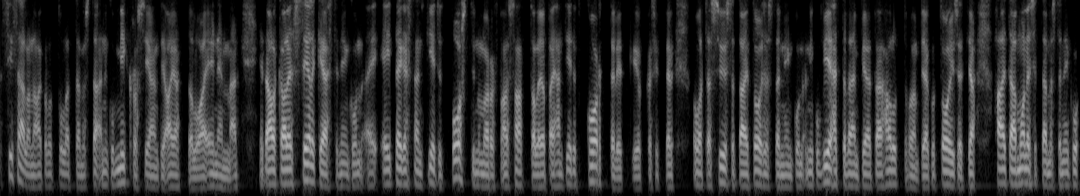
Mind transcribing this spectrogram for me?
sisällä on alkanut tulla tämmöistä niin kuin mikrosijaintiajattelua enemmän, että alkaa olla selkeästi, niin kuin, ei, ei pelkästään tietyt postinumerot, vaan saattaa olla jopa ihan tietyt korttelitkin, jotka sitten ovat tässä syystä tai toisesta niin kuin, niin kuin viehättävämpiä tai haluttavampia kuin toiset, ja haetaan monesti tämmöistä niin kuin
